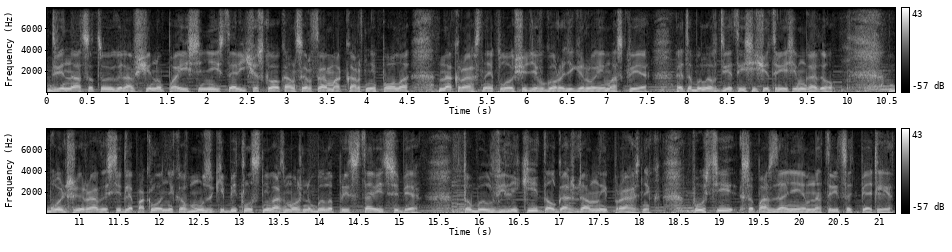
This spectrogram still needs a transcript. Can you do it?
12-ю годовщину поистине исторического концерта Маккартни Пола на Красной площади в городе-герое Москве. Это было в 2003 году. Большей радости для поклонников музыки Битлз невозможно было представить себе. То был великий долгожданный праздник, пусть и с опозданием на 35 лет.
